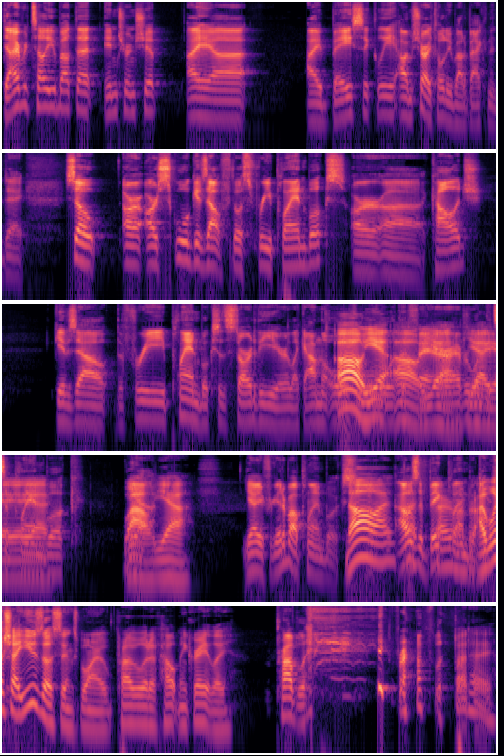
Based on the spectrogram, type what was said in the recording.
did I ever tell you about that internship? I uh, I basically, I'm sure I told you about it back in the day. So our our school gives out those free plan books. Our uh, college gives out the free plan books at the start of the year, like on the old Oh, yeah. the Oh, fair. yeah. Everyone Yeah, gets yeah, a plan yeah. book. Wow. Yeah. Yeah. Yeah, you forget about plan books. No, I, I was a big I plan book. I wish. I used those things more. It probably would have helped me greatly. probably, probably. But hey,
